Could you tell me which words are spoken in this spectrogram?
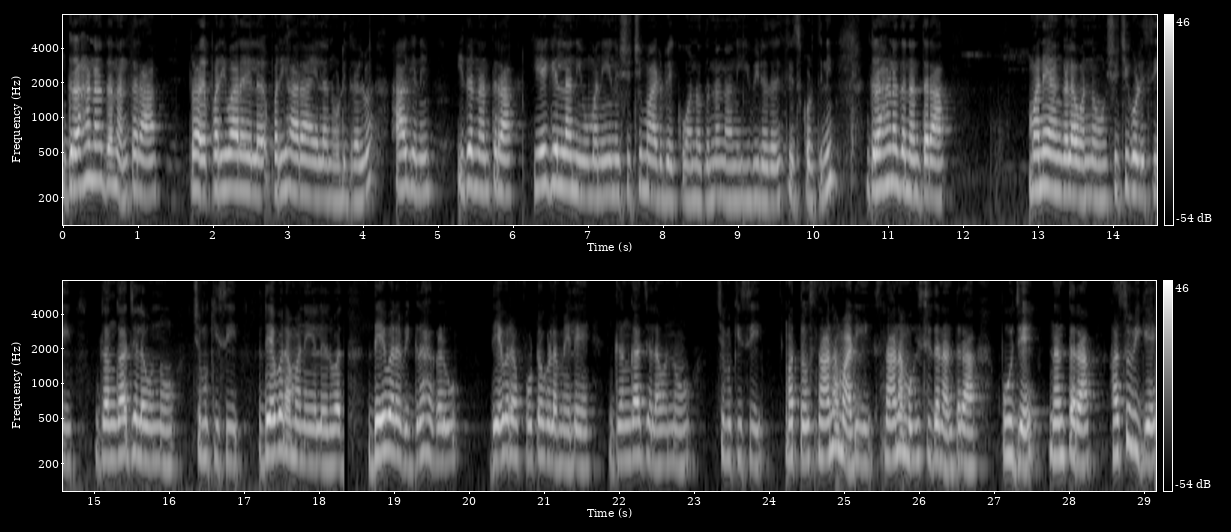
ಗ್ರಹಣದ ನಂತರ ಪ್ರ ಪರಿವಾರ ಎಲ್ಲ, ಪರಿಹಾರ ಎಲ್ಲ ನೋಡಿದ್ರಲ್ವ? ಹಾಗೆಯೇ ಇದರ ನಂತರ ಹೇಗೆಲ್ಲ ನೀವು ಮನೆಯನ್ನು ಶುಚಿ ಮಾಡಬೇಕು ಅನ್ನೋದನ್ನು ನಾನು ಈ ವಿಡಿಯೋದಲ್ಲಿ ತಿಳಿಸ್ಕೊಡ್ತೀನಿ. ಗ್ರಹಣದ ನಂತರ ಮನೆ ಅಂಗಳವನ್ನು ಶುಚಿಗೊಳಿಸಿ ಗಂಗಾಜಲವನ್ನು ಚಿಮುಕಿಸಿ, ದೇವರ ಮನೆಯಲ್ಲಿರುವ ದೇವರ ವಿಗ್ರಹಗಳು, ದೇವರ ಫೋಟೋಗಳ ಮೇಲೆ ಗಂಗಾಜಲವನ್ನು ಚಿಮುಕಿಸಿ ಮತ್ತು ಸ್ನಾನ ಮಾಡಿ ಸ್ನಾನ ಮುಗಿಸಿದ ನಂತರ ಪೂಜೆ, ನಂತರ ಹಸುವಿಗೆ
